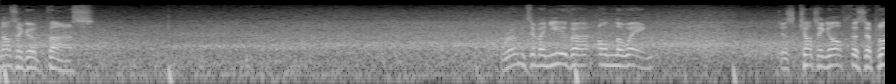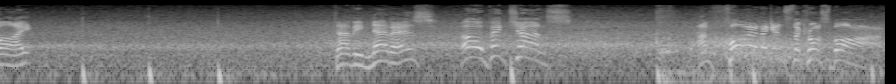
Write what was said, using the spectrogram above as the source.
Not a good pass. Room to manoeuvre on the wing. Just cutting off the supply. David Neres. Oh, big chance. And fired against the crossbar.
